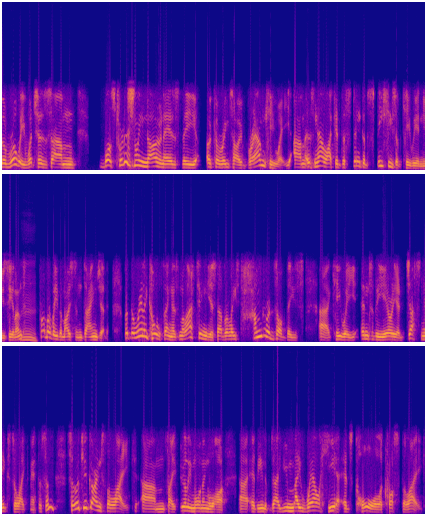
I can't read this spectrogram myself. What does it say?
the rowi, which is um, was traditionally known as the Okarito brown kiwi, um, is now like a distinctive species of kiwi in New Zealand, probably the most endangered. But the really cool thing is, in the last 10 years, they've released hundreds of these uh, kiwi into the area just next to Lake Matheson. So if you're going to the lake, um, say early morning or uh, at the end of the day, you may well hear its call across the lake.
